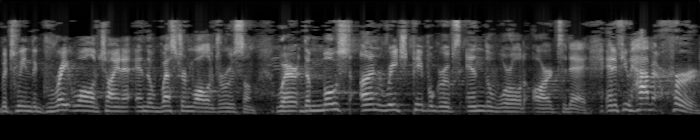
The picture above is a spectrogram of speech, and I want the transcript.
between the Great Wall of China and the Western Wall of Jerusalem, where the most unreached people groups in the world are today. And if you haven't heard,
